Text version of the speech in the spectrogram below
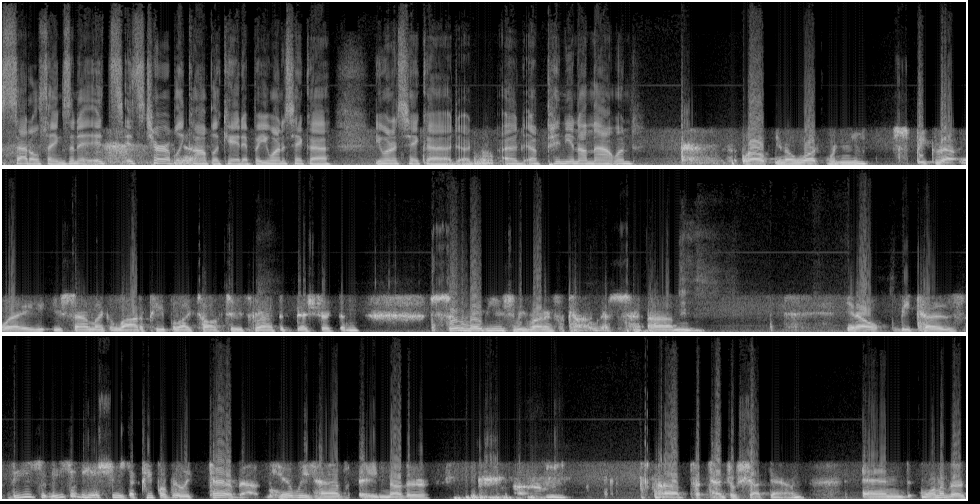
settle things. And it, it's it's terribly complicated but you want to take a you want to take a, a, a opinion on that one? Well, you know what? When you speak that way, you sound like a lot of people I talk to throughout the district, and Sue, maybe you should be running for Congress. Um, you know, because these these are the issues that people really care about. And here we have another um, uh, potential shutdown, and one of the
